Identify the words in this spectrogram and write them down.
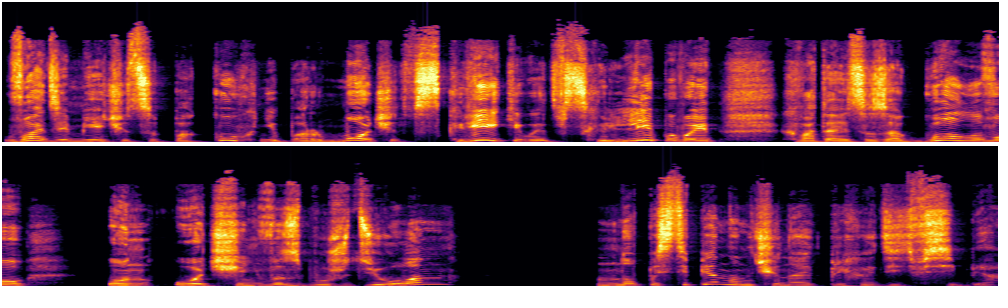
Вадя мечется по кухне, бормочет, вскрикивает, всхлипывает, хватается за голову, он очень возбужден, но постепенно начинает приходить в себя.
